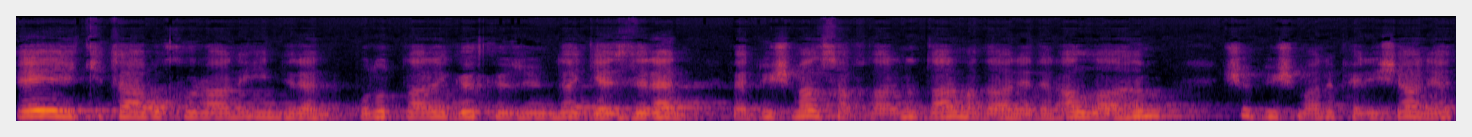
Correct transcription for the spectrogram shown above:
Ey kitabı Kur'an'ı indiren, bulutları gökyüzünde gezdiren ve düşman saflarını darmadağın eden Allah'ım şu düşmanı perişan et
